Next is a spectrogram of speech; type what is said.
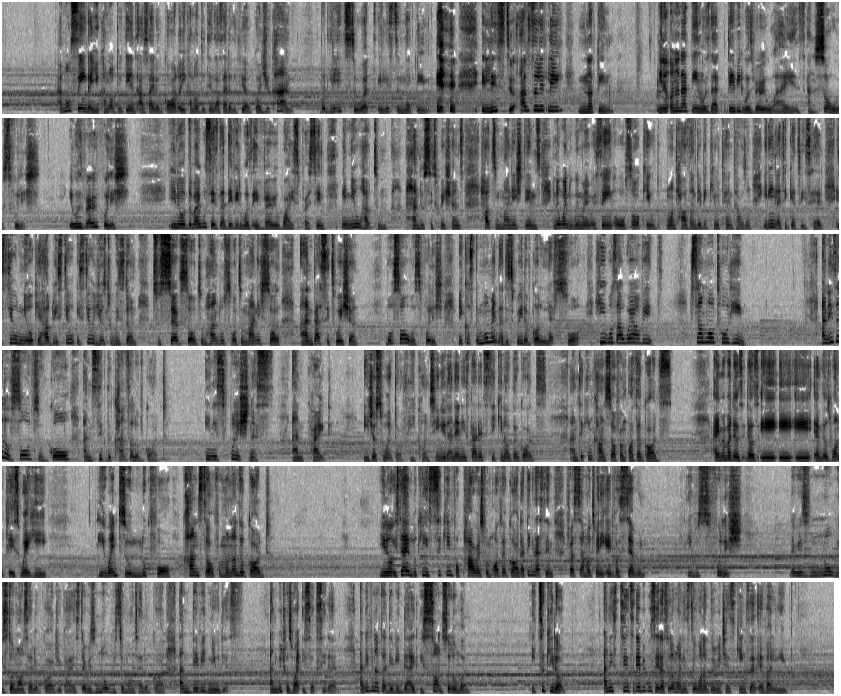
I'm not saying that you cannot do things outside of God or you cannot do things outside of the fear of God. You can. But it leads to what? It leads to nothing. it leads to absolutely nothing. You know, another thing was that David was very wise and Saul was foolish. He was very foolish. You know, the Bible says that David was a very wise person. He knew how to handle situations, how to manage things. You know, when the women were saying, Oh, Saul killed 1,000, David killed 10,000, he didn't let it get to his head. He still knew, okay, how do he still, he still used wisdom to serve Saul, to handle Saul, to manage Saul and that situation. But Saul was foolish because the moment that the Spirit of God left Saul, he was aware of it. Samuel told him, And instead of Saul to go and seek the counsel of God, in his foolishness and pride, he just went off. He continued and then he started seeking other gods and taking counsel from other gods. I remember there was there was a a, a um, there was one place where he he went to look for counsel from another god. You know, he started looking, seeking for powers from other God. I think that's in First Samuel 28, verse 7. It was foolish. There is no wisdom outside of God, you guys. There is no wisdom outside of God. And David knew this, and which was why he succeeded. And even after David died, his son Solomon, he took it up. And it's still today, people say that Solomon is still one of the richest kings that ever lived.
